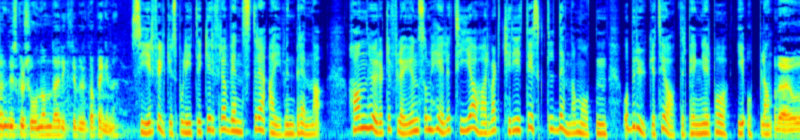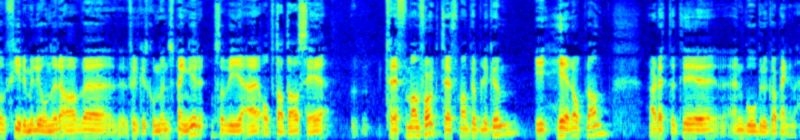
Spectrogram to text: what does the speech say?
en diskusjon om det er riktig bruk av pengene. Sier fylkespolitiker fra Venstre Eivind Brenna. Han hører til fløyen som hele tida har vært kritisk til denne måten å bruke teaterpenger på i Oppland. Det er jo fire millioner av eh, fylkeskommunens penger, så vi er opptatt av å se Treffer man folk, treffer man publikum i hele Oppland? Er dette til en god bruk av pengene.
